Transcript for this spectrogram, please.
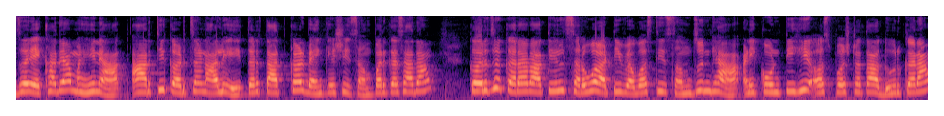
जर एखाद्या महिन्यात आर्थिक अडचण आली तर तात्काळ बँकेशी संपर्क साधा. कर्ज करारातील सर्व अटी व्यवस्थित समजून घ्या आणि कोणतीही अस्पष्टता दूर करा.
